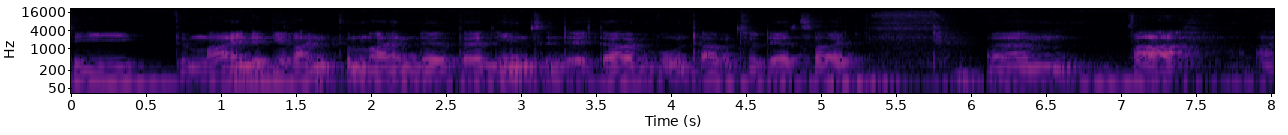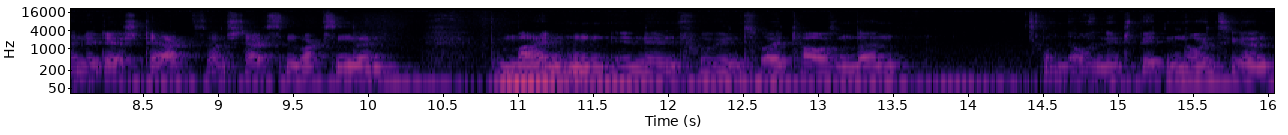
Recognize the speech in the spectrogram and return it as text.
die Gemeinde, die Randgemeinde Berlins, in der ich da gewohnt habe zu der Zeit, ähm, war eine der stärkst, am stärksten wachsenden Gemeinden in den frühen 2000ern und auch in den späten 90ern.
